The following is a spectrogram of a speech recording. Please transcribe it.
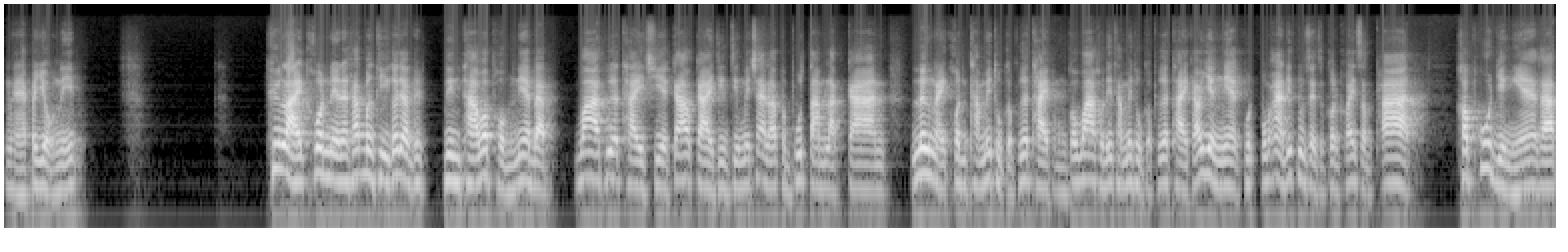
แหมประโยคนี้ คือหลายคนเนี่ยนะครับ บางทีก็จะนินทาว่าผมเนี่ยแบบว่าเพื่อไทยเชียร์ก้าวไกลจริงๆไม่ใช่แล้วผมพูดตามหลักการ เรื่องไหนคนทำไม่ถูกกับเพื่อไทย ผมก็ว่าคนที่ทำไม่ถูกกับเพื่อไทยเขาอย่างเนี้ยผมอ่านที่คุณเสกสกลเขาให้สัมภาษณ์เขาพูดอย่างเงี้ยครับ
